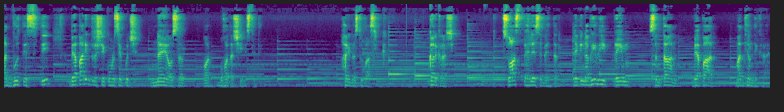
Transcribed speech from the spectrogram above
अद्भुत स्थिति। व्यापारिक दृष्टिकोण से कुछ नए अवसर। और बहुत अच्छी स्थिति। हरी वस्तु पास रखें। कर्क राशि। स्वास्थ्य पहले से बेहतर, लेकिन अभी भी प्रेम, संतान, व्यापार, मध्यम दिख रहा है।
